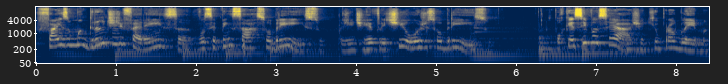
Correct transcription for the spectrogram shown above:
faz uma grande diferença você pensar sobre isso, a gente refletir hoje sobre isso. Porque se você acha que o problema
